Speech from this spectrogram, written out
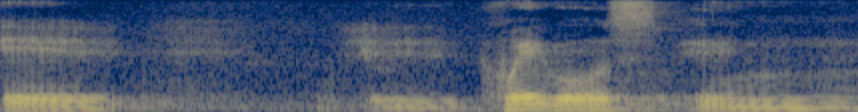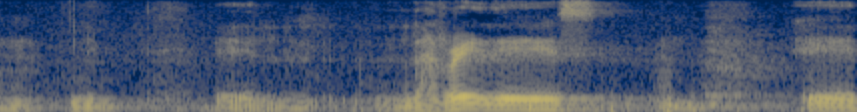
eh, juegos, en las redes, eh,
